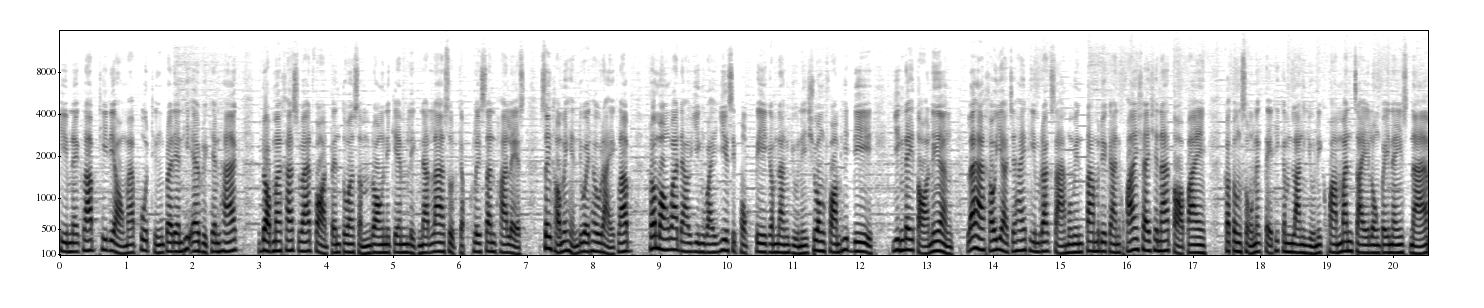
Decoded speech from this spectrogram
ทีมนะครับ ที่ได้ออกมาพูดถึงประเด็นที่เอริกเคนฮากดรอปมาคัสแวดฟอร์ดเป็นตัวสำรองในเกมลีกนัดล่าสุดกับคริสตันพาเลสซึ่งเขาไม่เห็นด้วยเท่าไหร่ครับ เพราะมองว่าดาวยิงวัย 26 ปีกำลังอยู่ในช่วงฟอร์มที่ดี ยิงได้ต่อเนื่อง และหากเขาอยากจะให้ทีมรักษาโมเมนตัมด้วยการคว้าชัยชนะต่อไป ก็ต้องส่งนักเตะที่กำลังอยู่ในความมั่นใจลงไปในสนาม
